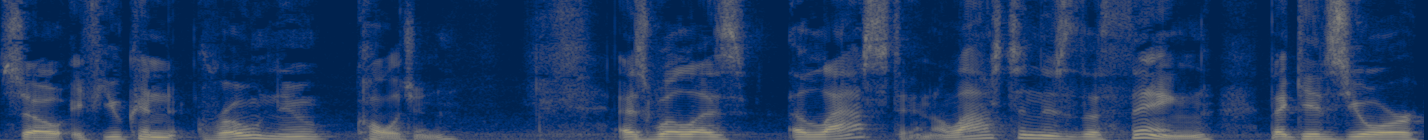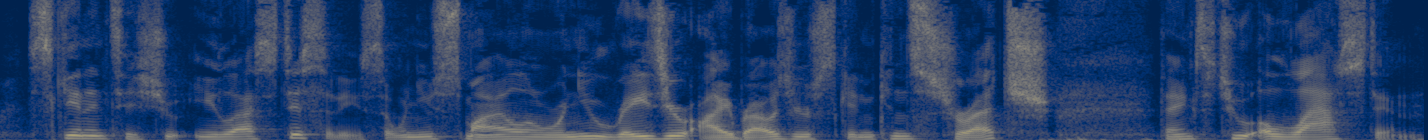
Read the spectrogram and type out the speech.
So if you can grow new collagen, as well as elastin. Elastin is the thing that gives your skin and tissue elasticity. So when you smile and when you raise your eyebrows, your skin can stretch thanks to elastin.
